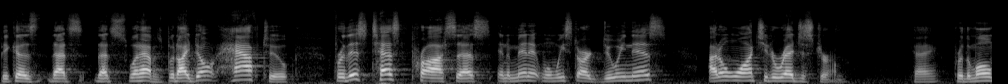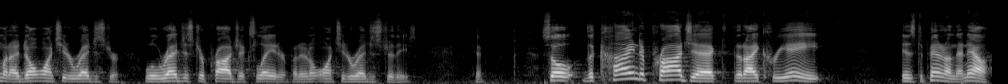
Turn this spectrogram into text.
because that's, that's what happens. But I don't have to. For this test process, in a minute when we start doing this, I don't want you to register them. Okay? For the moment, I don't want you to register. We'll register projects later, but I don't want you to register these. Okay? So the kind of project that I create is dependent on that. Now,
